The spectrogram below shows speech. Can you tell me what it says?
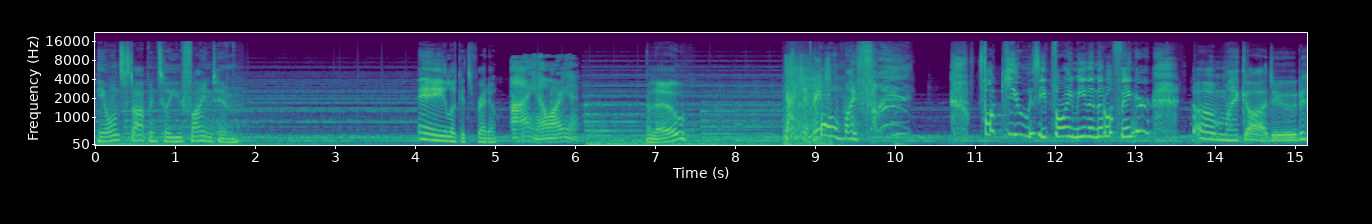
he won't stop until you find him. Hey, look, it's Fredo. Hi, how are you? Hello? Gotcha, bitch! Oh my fu- Fuck you! Is he throwing me the middle finger? Oh my god, dude.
